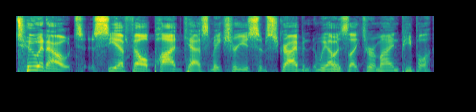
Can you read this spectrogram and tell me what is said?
Two and Out CFL podcast. Make sure you subscribe. And we always like to remind people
